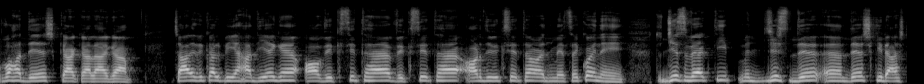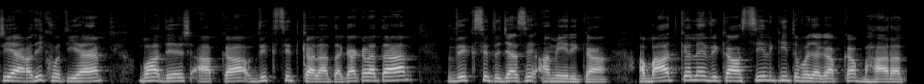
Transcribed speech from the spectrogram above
वह देश क्या कहलाएगा? चार विकल्प यहाँ दिए गए अविकसित है विकसित है अर्ध विकसित है और इनमें से कोई नहीं। तो जिस व्यक्ति जिस दे, देश की राष्ट्रीय आय अधिक होती है वह देश आपका विकसित कहलाता है। क्या कहलाता है? विकसित, जैसे अमेरिका। अब बात कर लें विकासशील की तो हो जाएगा आपका भारत,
